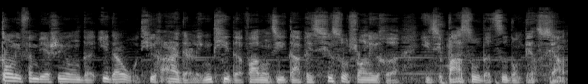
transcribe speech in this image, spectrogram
动力分别是用的 1.5T 和 2.0T 的发动机，搭配七速双离合以及八速的自动变速箱。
